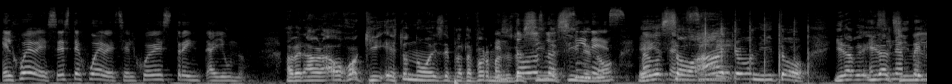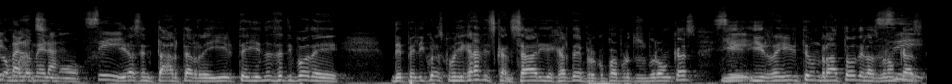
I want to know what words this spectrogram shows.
El jueves, este jueves, el jueves 31. A ver, ahora, ojo aquí, esto no es de plataformas, En esto es cine, cine, cines. ¿no? Vamos Eso, cine. ay, qué bonito. Ir, a, ver- ir Es al cine es lo máximo. Sí. Ir a sentarte, a reírte y en ese tipo de, de películas como llegar a descansar y dejarte de preocupar por tus broncas y- Sí. y, reírte un rato de las broncas Sí.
